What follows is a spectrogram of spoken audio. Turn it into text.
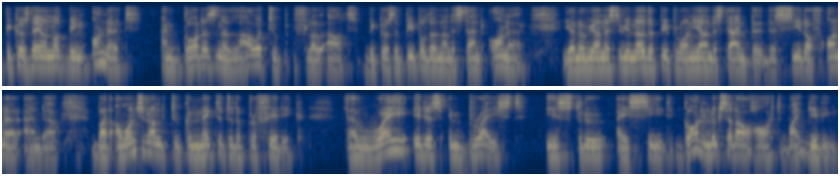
because they are not being honored and God doesn't allow it to flow out because the people don't understand honor. You know, we understand, we know the people on here understand the, the seed of honor. And, uh, but I want you to, to connect it to the prophetic. The way it is embraced is through a seed. God looks at our heart by giving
